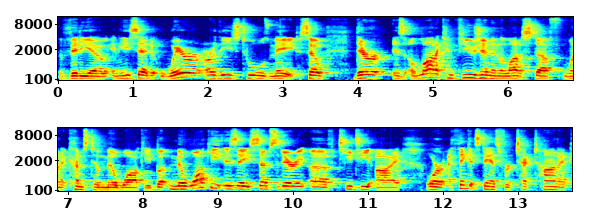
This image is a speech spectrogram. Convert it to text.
video and he said, where are these tools made? So there is a lot of confusion and a lot of stuff when it comes to Milwaukee, but Milwaukee is a subsidiary of TTI, or I think it stands for Techtronic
